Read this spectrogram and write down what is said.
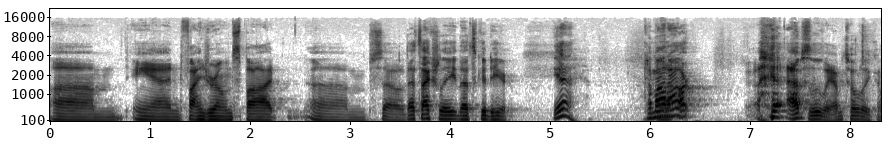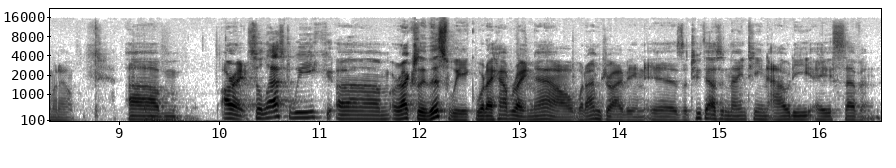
um, and find your own spot. Um, so that's actually that's good to hear. Yeah, come on Uh, out. our- absolutely, I'm totally coming out. All right, so last week, um, or actually this week, what I have right now, what I'm driving is a 2019 Audi A7.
